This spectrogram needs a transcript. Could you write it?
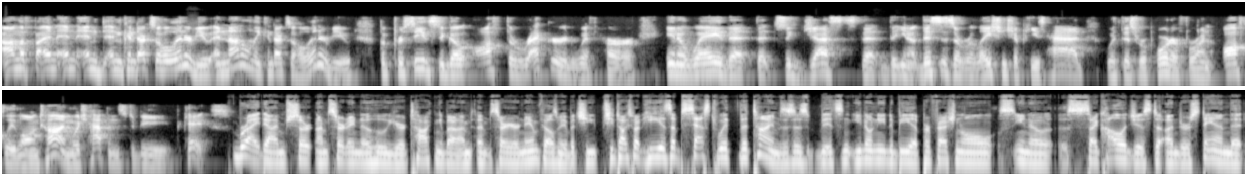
on the and, and and and conducts a whole interview and not only conducts a whole interview but proceeds to go off the record with her in a way that that suggests that the, you know this is a relationship he's had with this reporter for an awfully long time which happens to be the case. Right. I'm sure i'm certain i know who you're talking about. I'm, I'm sorry your name fails me but she she talks about he is obsessed with the times. This is it's you don't need to be a professional you know psychologist to understand that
